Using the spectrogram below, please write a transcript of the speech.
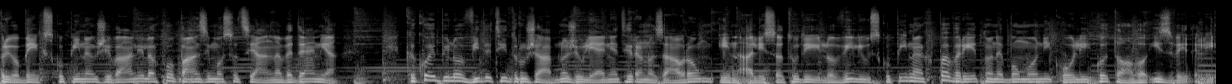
Pri obeh skupinah živali lahko opazimo socialna vedenja, kako je bilo videti družabno življenje tiranozaurov in ali so tudi lovili v skupinah, pa verjetno ne bomo nikoli gotovo izvedeli.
